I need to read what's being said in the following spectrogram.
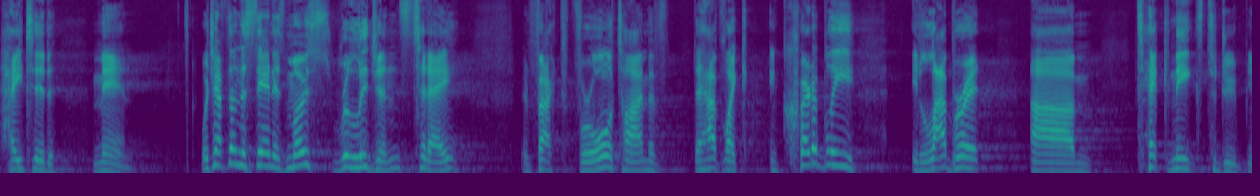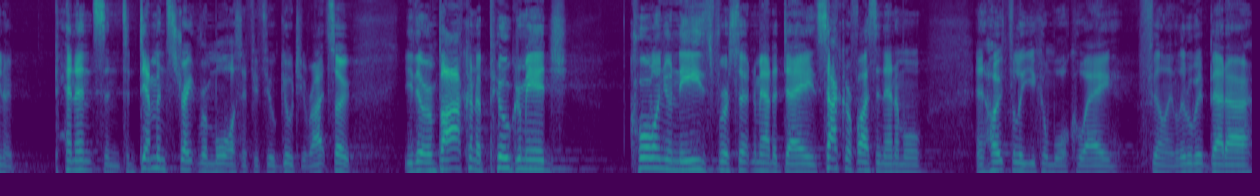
hated man. What you have to understand is most religions today, in fact, for all time, have, they have like incredibly elaborate um, techniques to do, you know, penance and to demonstrate remorse if you feel guilty, right? So either embark on a pilgrimage, crawl on your knees for a certain amount of days, sacrifice an animal, and hopefully you can walk away feeling a little bit better, a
